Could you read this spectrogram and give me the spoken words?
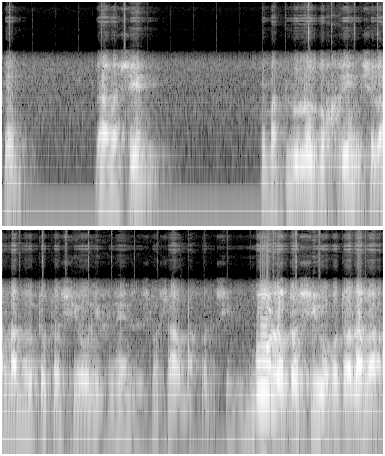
כן? לאנשים, הם אפילו לא זוכרים שלמדנו את אותו שיעור לפני איזה שלושה ארבעה חודשים. בול אותו שיעור, אותו דבר.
